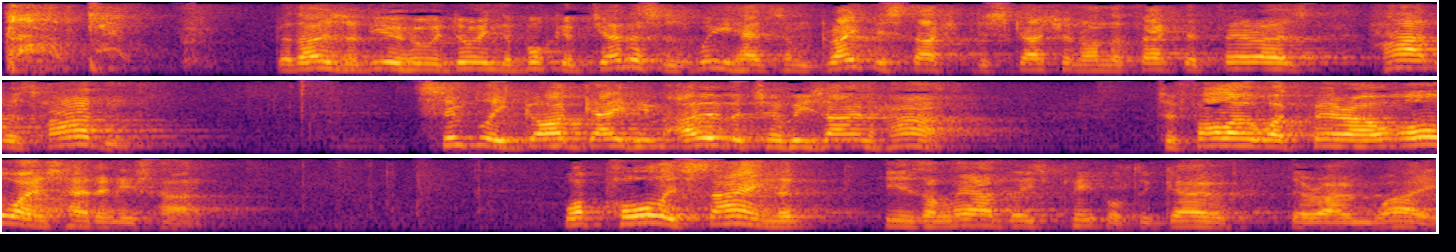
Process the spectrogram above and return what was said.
For those of you who are doing the book of Genesis, we had some great discussion on the fact that Pharaoh's heart was hardened. Simply, God gave him over to his own heart to follow what Pharaoh always had in his heart. What Paul is saying that He has allowed these people to go their own way.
